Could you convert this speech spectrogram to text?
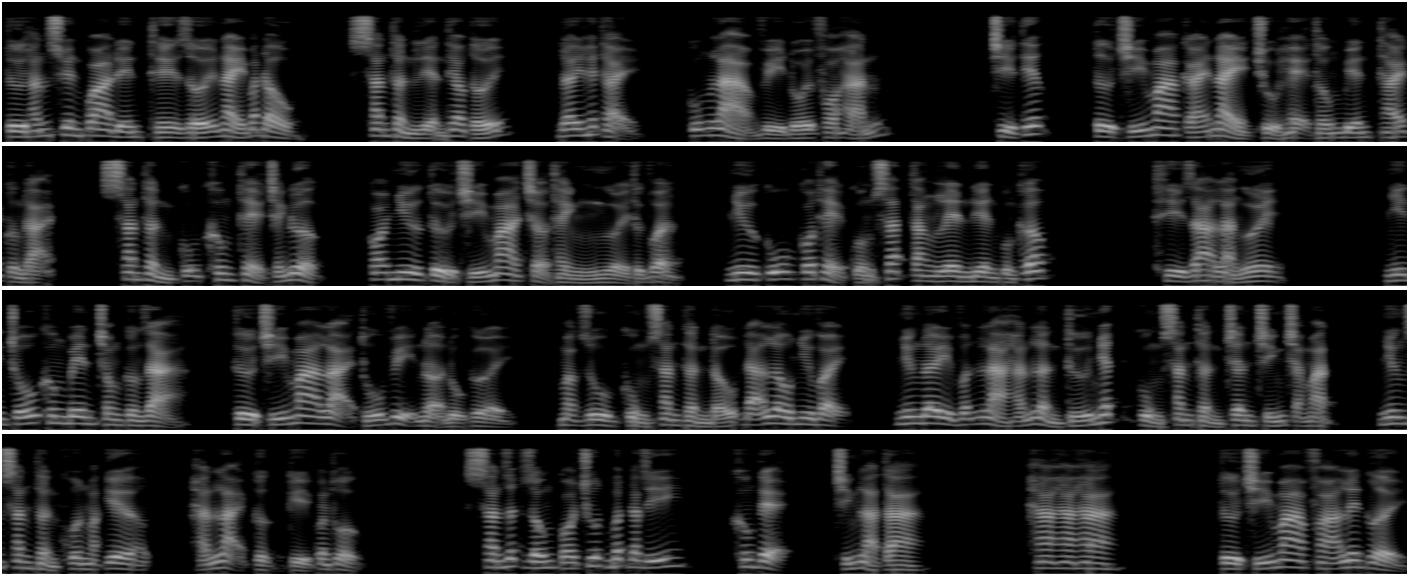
Từ hắn xuyên qua đến thế giới này bắt đầu, san thần liền theo tới, đây hết thảy cũng là vì đối phó hắn. Chỉ tiếc, từ trí ma cái này chủ hệ thống biến thái cường đại, san thần cũng không thể tránh được, coi như từ trí ma trở thành người thực vật, như cũ có thể cuốn sát tăng lên điên cuồng cấp. Thì ra là ngươi. Nhìn chỗ không bên trong cường giả từ Chí ma lại thú vị nợ nụ cười, mặc dù cùng săn thần đấu đã lâu như vậy, nhưng đây vẫn là hắn lần thứ nhất cùng săn thần chân chính chạm mặt, nhưng săn thần khuôn mặt kia, hắn lại cực kỳ quen thuộc. Săn rất giống có chút bất đắc dĩ, không tệ, chính là ta. Ha ha ha. Từ Chí ma phá lên cười,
